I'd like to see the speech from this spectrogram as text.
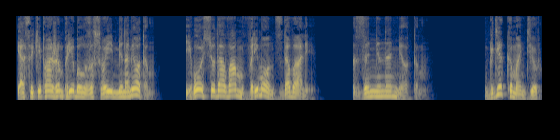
Я с экипажем прибыл за своим минометом. Его сюда вам в ремонт сдавали. За минометом. Где командир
